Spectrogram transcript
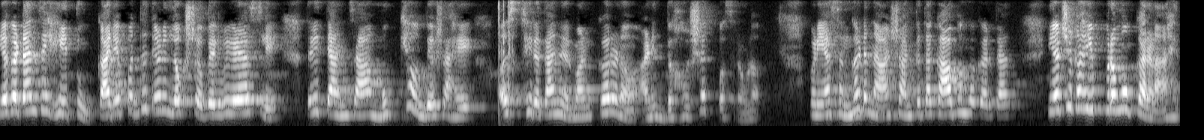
या गटांचे हेतू कार्यपद्धती आणि लक्ष वेगवेगळे असले तरी त्यांचा मुख्य उद्देश आहे अस्थिरता निर्माण करणं आणि दहशत पसरवणं. पण या संघटना शांतता का भंग करतात? याची काही प्रमुख कारणं आहेत.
